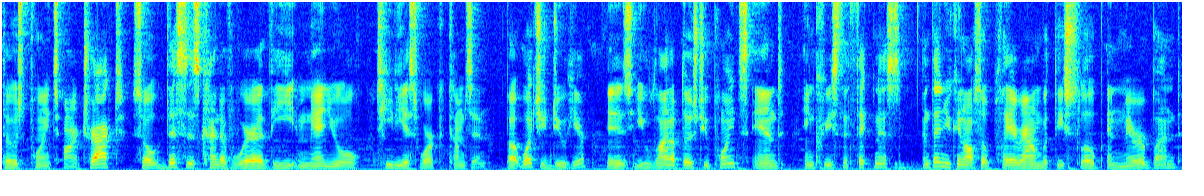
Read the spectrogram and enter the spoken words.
those points aren't tracked. So this is kind of where the manual tedious work comes in. But what you do here is you line up those two points and increase the thickness. And then you can also play around with the slope and mirror blend.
